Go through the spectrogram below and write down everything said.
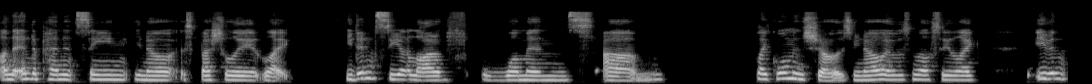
on the independent scene, you know, especially like you didn't see a lot of women's um like women's shows, you know? It was mostly like even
